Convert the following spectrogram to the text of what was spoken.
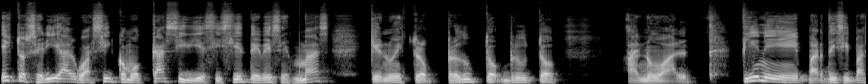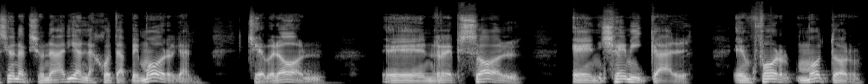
esto sería algo así como casi 17 veces más que nuestro Producto Bruto anual. Tiene participación accionaria en la JP Morgan, Chevron, en Repsol, en Chemical, en Ford Motor,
